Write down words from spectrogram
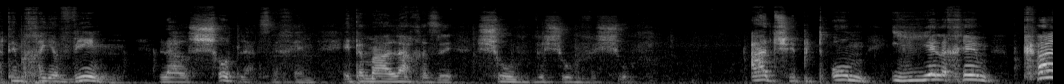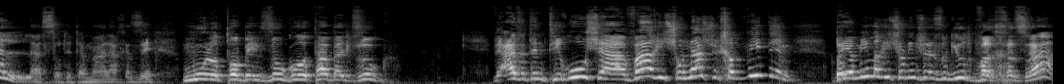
אתם חייבים להרשות לעצמכם את המהלך הזה שוב ושוב ושוב. עד שפתאום יהיה לכם קל לעשות את המהלך הזה מול אותו בן זוג או אותה בת זוג. ואז אתם תראו שהאהבה הראשונה שחוויתם בימים הראשונים של הזוגיות כבר חזרה,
